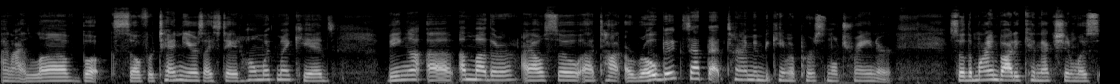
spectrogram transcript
and I love books. So for 10 years, I stayed home with my kids. Being a, a, mother, I also uh, taught aerobics at that time and became a personal trainer. So the mind body connection was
